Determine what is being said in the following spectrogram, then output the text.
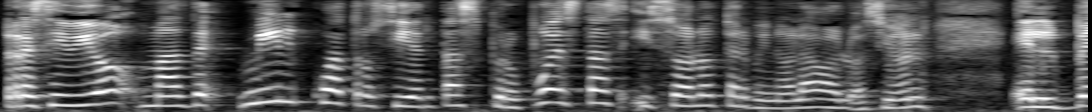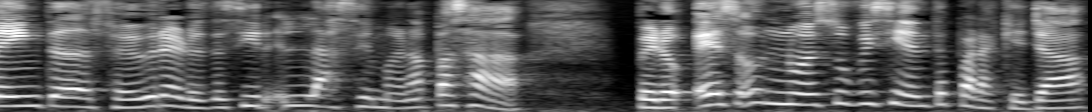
Recibió más de 1.400 propuestas y solo terminó la evaluación el 20 de febrero, es decir, la semana pasada. Pero eso no es suficiente para que ya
